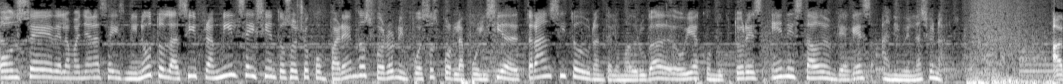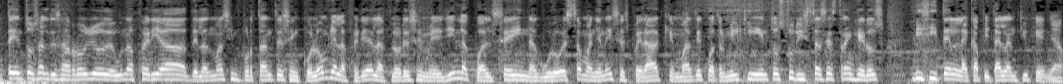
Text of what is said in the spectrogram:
11 de la mañana, 6 minutos. La cifra 1.608 comparendos fueron impuestos por la Policía de Tránsito durante la madrugada de hoy a conductores en estado de embriaguez a nivel nacional. Atentos al desarrollo de una feria de las más importantes en Colombia, la Feria de las Flores en Medellín, la cual se inauguró esta mañana y se espera que más de 4.500 turistas extranjeros visiten la capital antioqueña.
